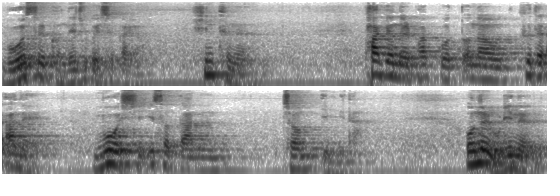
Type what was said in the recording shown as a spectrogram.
무엇을 건네주고 있을까요? 힌트는 파견을 받고 떠나온 그들 안에 무엇이 있었다는 점입니다. 오늘 우리는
